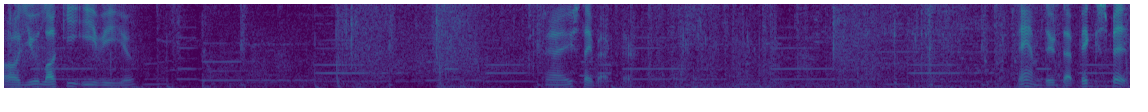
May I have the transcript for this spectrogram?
Oh, you lucky Evie, you. Yeah, you stay back there. Damn, dude, that big spit.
